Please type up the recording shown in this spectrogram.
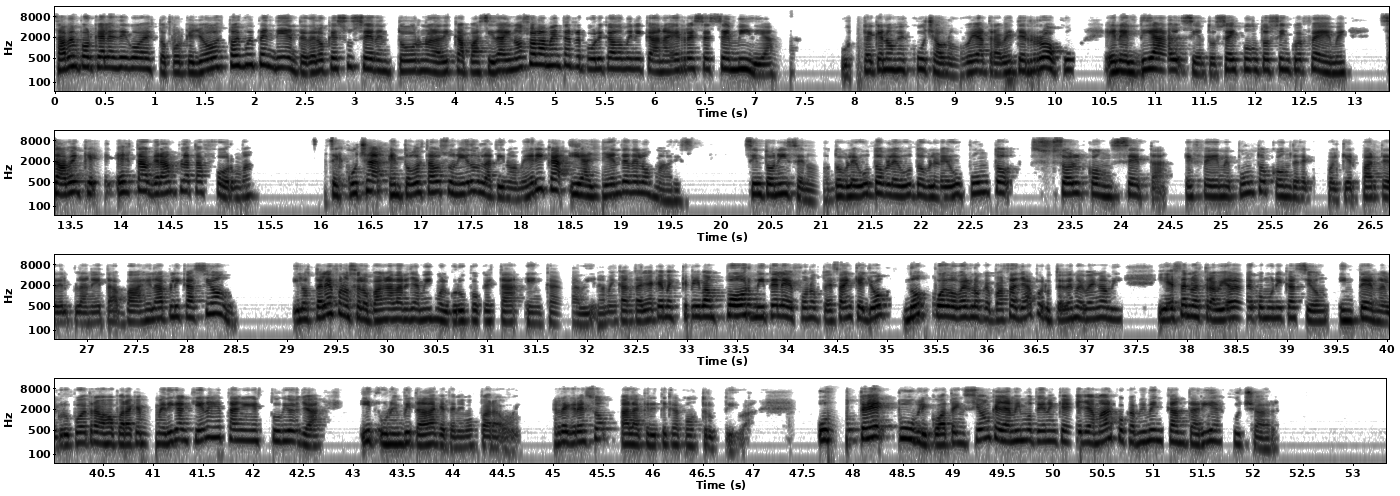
¿Saben por qué les digo esto? Porque yo estoy muy pendiente de lo que sucede en torno a la discapacidad y no solamente en República Dominicana, RCC Media, usted que nos escucha o nos ve a través de Roku en el dial 106.5 FM, saben que esta gran plataforma se escucha en todo Estados Unidos, Latinoamérica y allende de los mares. Sintonícenos www.solconzfm.com desde cualquier parte del planeta. Baje la aplicación y los teléfonos se los van a dar ya mismo el grupo que está en cabina. Me encantaría que me escriban por mi teléfono. Ustedes saben que yo no puedo ver lo que pasa allá, pero ustedes me ven a mí. Y esa es nuestra vía de comunicación interna, el grupo de trabajo, para que me digan quiénes están en estudio ya y una invitada que tenemos para hoy. Regreso a la crítica constructiva. Usted, público, atención que ya mismo tienen que llamar porque a mí me encantaría escuchar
